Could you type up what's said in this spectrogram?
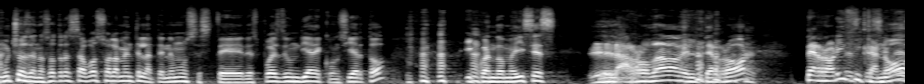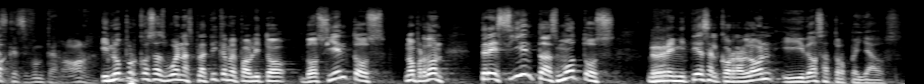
Muchos de nosotros esa voz solamente la tenemos este, después de un día de concierto. Y cuando me dices la rodada del terror, Es terrorífica, que sí, ¿no? es que sí fue un terror. Y no por cosas buenas. Platícame, Pablito. 200, no, perdón, 300 motos remitidas al corralón y dos atropellados.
